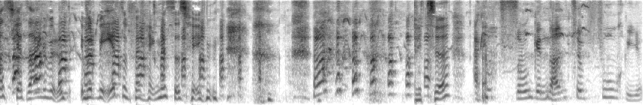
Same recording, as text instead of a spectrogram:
was ich jetzt sage, wird, wird mir eh zum Verhängnis, deswegen. Bitte? Sogenannte Furie.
